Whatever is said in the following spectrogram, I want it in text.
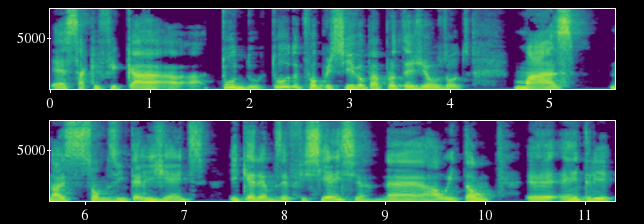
é sacrificar a, a, tudo, tudo que for possível para proteger os outros. Mas nós somos inteligentes e queremos eficiência, né, Raul? Então, é, entre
